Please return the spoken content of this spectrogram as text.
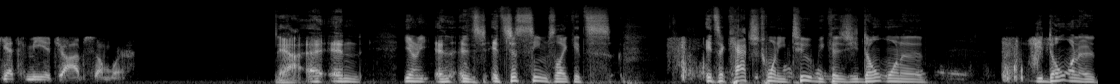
gets me a job somewhere. Yeah, and you know, and it's it just seems like it's it's a catch twenty two because you don't want to you don't want to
